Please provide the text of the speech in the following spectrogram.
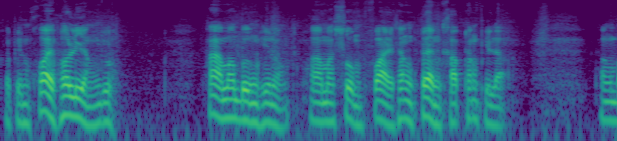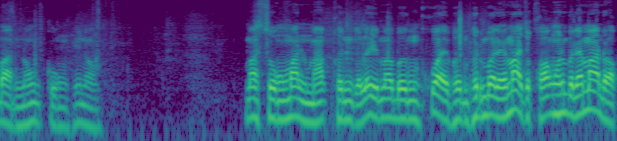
ก็เป็นควายพ่อเลี้ยงอยู่ พามาเบิงพี่น้องพามาส้มควายทั้งแฟนครับ ทั้งพี่ละทั้งบ้านน้องกุงพี่น้องมาส่งมั่นมักเพิ่นก็เลยมาเบิ่งควายเพิ่นเพิ่นบ่ได้มาจ้าของเพิ่นบ่ได้มาดอก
